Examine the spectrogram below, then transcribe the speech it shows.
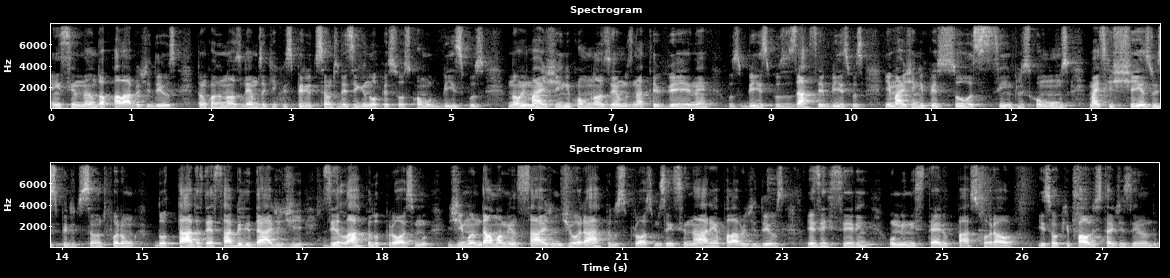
ensinando a palavra de Deus. Então, quando nós lemos aqui que o Espírito Santo designou pessoas como bispos, não imagine como nós vemos na TV, né? Os bispos, os arcebispos. Imagine pessoas simples, comuns, mas que cheias do Espírito Santo foram dotadas dessa habilidade de zelar pelo próximo, de mandar uma mensagem, de orar pelos próximos, ensinarem a palavra de Deus, exercerem o ministério pastoral. Isso é o que Paulo está dizendo.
